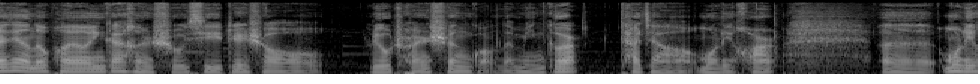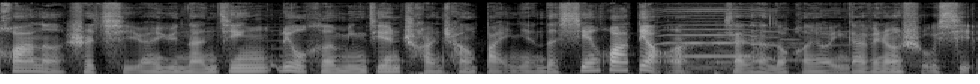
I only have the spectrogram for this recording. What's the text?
相信很多朋友应该很熟悉这首流传甚广的民歌，它叫《茉莉花》。呃，茉莉花呢是起源于南京六合民间传唱百年的鲜花调啊，相信很多朋友应该非常熟悉。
